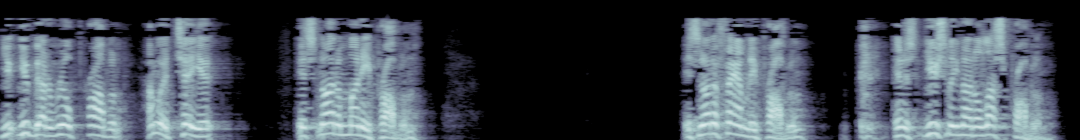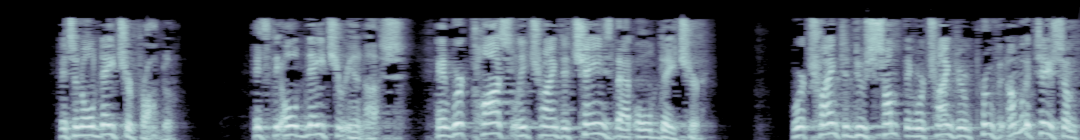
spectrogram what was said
you, you've got a real problem. I'm going to tell you, it's not a money problem. It's not a family problem. And it's usually not a lust problem. It's an old nature problem. It's the old nature in us. And we're constantly trying to change that old nature. We're trying to do something. We're trying to improve it. I'm going to tell you something.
